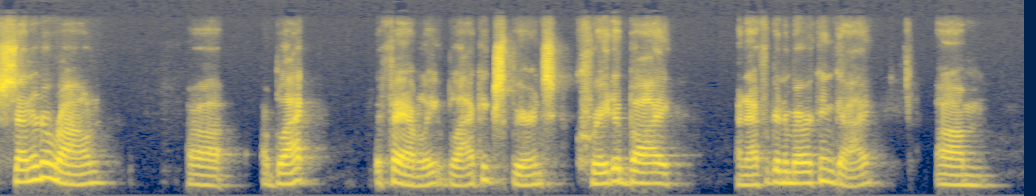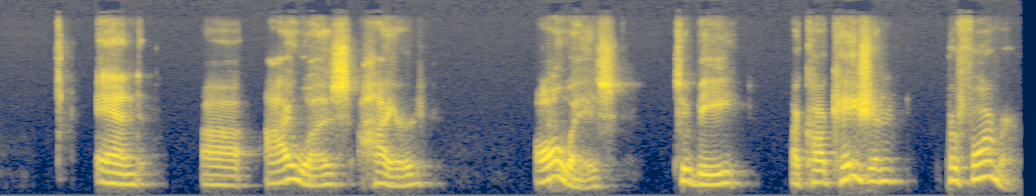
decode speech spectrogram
centered around uh, a black family, black experience created by an African American guy, um, and uh, I was hired always to be a Caucasian performer.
